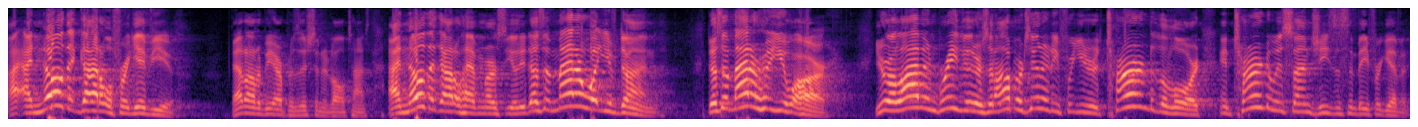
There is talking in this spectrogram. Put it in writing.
I, I know that God will forgive you. That ought to be our position at all times. I know that God will have mercy on you. It doesn't matter what you've done, doesn't matter who you are. You're alive and breathing. There's an opportunity for you to turn to the Lord and turn to His Son Jesus and be forgiven.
